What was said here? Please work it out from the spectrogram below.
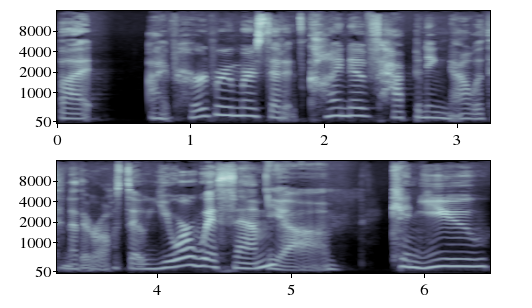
but I've heard rumors that it's kind of happening now with another girl. So you're with them. Yeah. Can you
